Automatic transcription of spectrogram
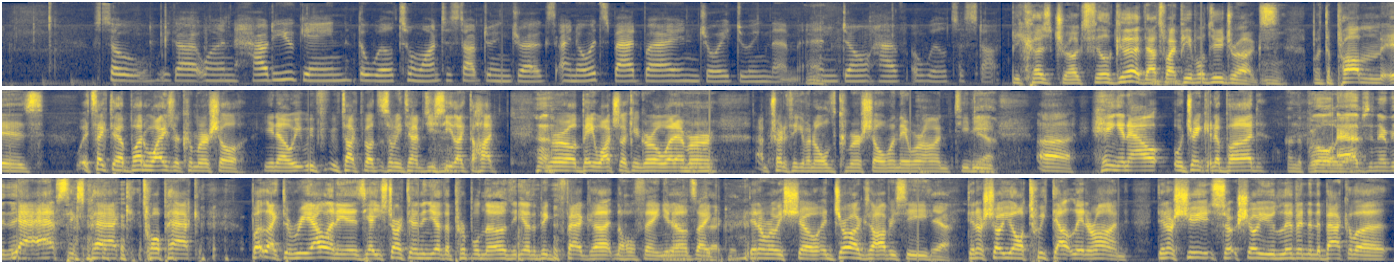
So we got one. How do you gain the will to want to stop doing drugs? I know it's bad, but I enjoy doing them mm. and don't have a will to stop. because drugs feel good. That's why mm-hmm. people do drugs. Mm. But the problem is, it's like the Budweiser commercial. You know, we, we've, we've talked about this so many times. You see mm-hmm. like the hot girl, Baywatch looking girl, whatever. Mm-hmm. I'm trying to think of an old commercial when they were on TV, Yeah. uh, hanging out or drinking a Bud. On the Little pool, yeah. abs and everything. Yeah, abs, six pack, 12 pack. But like the reality is, yeah, you start there and then you have the purple nose and you have the big fat gut and the whole thing. You know, it's like exactly. they don't really show. And drugs, obviously, Yeah. they don't show you all tweaked out later on. They don't show you, so, show you living in the back of a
